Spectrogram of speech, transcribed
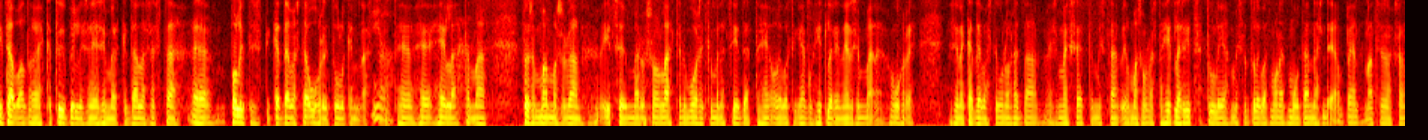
Itävalta on ehkä tyypillisen esimerkki tällaisesta eh, poliittisesti kätevästä uhritulkinnasta. Että he, he, heillä tämä toisen maailmansodan itseymmärrys on lähtenyt vuosikymmenet siitä, että he olivat ikään kuin Hitlerin ensimmäinen uhri. Ja siinä kätevästi unohdetaan esimerkiksi se, että mistä ilmansuunnasta Hitler itse tuli ja mistä tulivat monet muut NSDAPn, Natsi-Saksan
